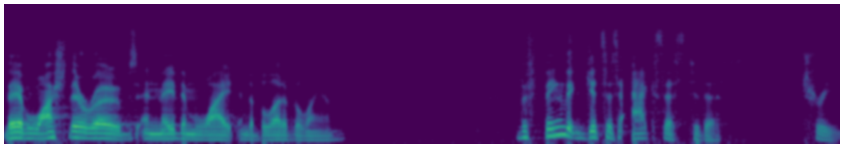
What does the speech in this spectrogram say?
They have washed their robes and made them white in the blood of the Lamb. The thing that gets us access to this tree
